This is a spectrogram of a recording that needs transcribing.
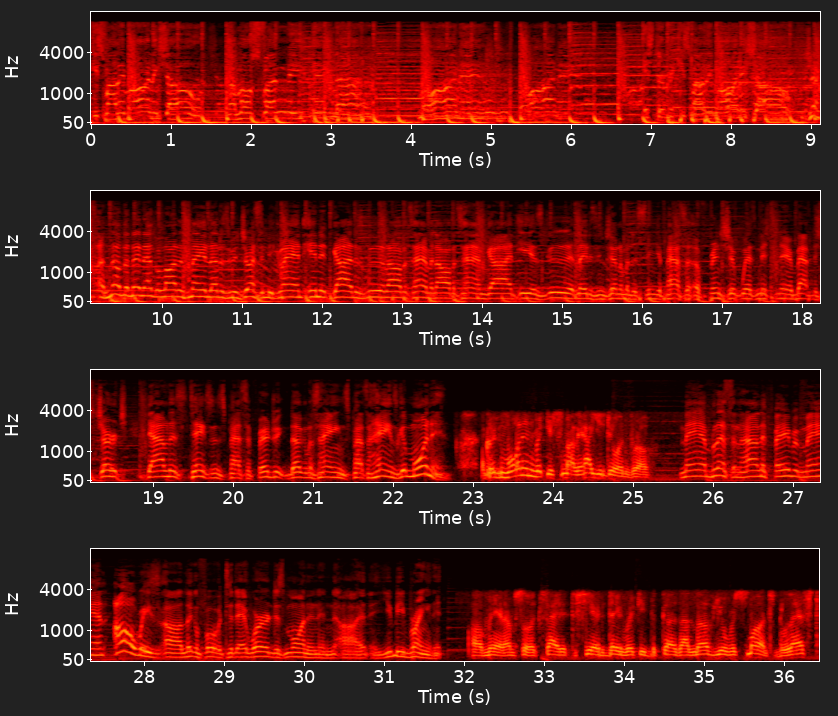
Rickey Smiley Morning Show. The most funny in the morning. It's the Rickey Smiley Morning Show. Just another day that the Lord has made. Let us rejoice and be glad in it. God is good all the time, and all the time, God is good. Ladies and gentlemen, the senior pastor of Friendship West Missionary Baptist Church, Dallas, Texas, Pastor Frederick Douglass Haynes. Pastor Haynes, good morning. Good morning, Rickey Smiley. How you doing, bro? Man, blessing, highly favored, man. Always uh, looking forward to that word this morning, and uh, you be bringing it. Oh man, I'm so excited to share today, Rickey, because I love your response. Blessed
